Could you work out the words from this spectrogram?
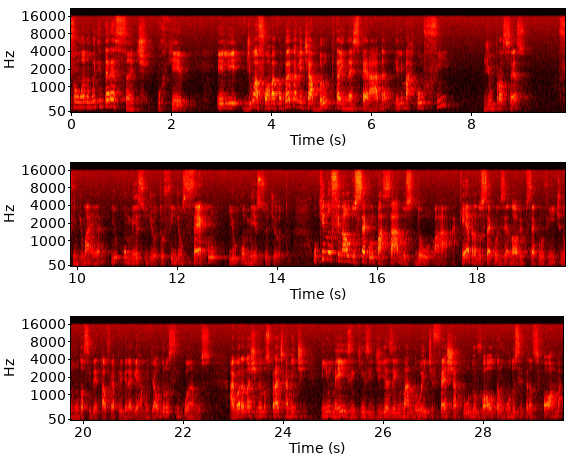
2020 foi um ano muito interessante, porque ele, de uma forma completamente abrupta e inesperada, ele marcou o fim de um processo, o fim de uma era e o começo de outro, o fim de um século e o começo de outro. O que no final do século passado, do, a, a quebra do século XIX para o século XX, no mundo ocidental foi a Primeira Guerra Mundial, durou cinco anos. Agora nós tivemos praticamente em um mês, em 15 dias, em uma noite, fecha tudo, volta, o mundo se transforma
